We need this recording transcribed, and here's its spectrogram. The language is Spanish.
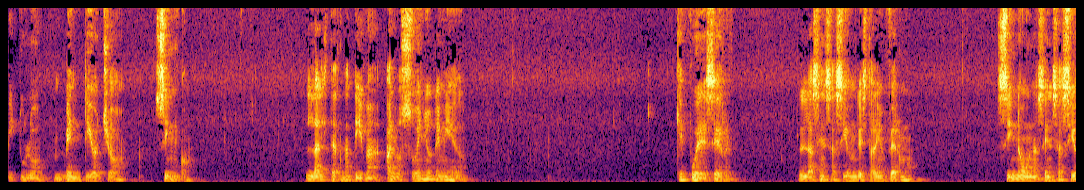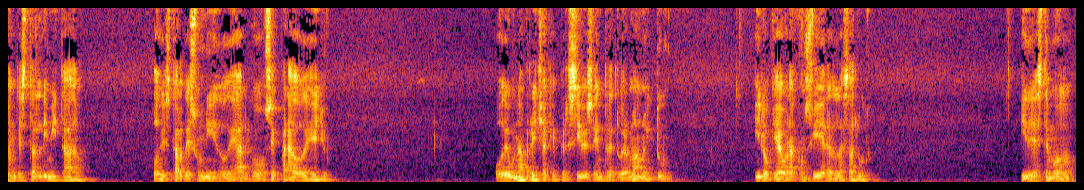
Capítulo 28.5 La alternativa a los sueños de miedo. ¿Qué puede ser la sensación de estar enfermo, sino una sensación de estar limitado o de estar desunido de algo o separado de ello? O de una brecha que percibes entre tu hermano y tú y lo que ahora consideras la salud y de este modo,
